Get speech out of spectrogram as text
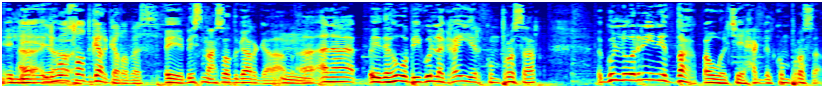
اللي آه اللي هو صوت قرقرة بس. اي بيسمع صوت قرقرة. آه أنا إذا هو بيقول لك غير compressor قول له وريني الضغط أول شيء حق ال compressor.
